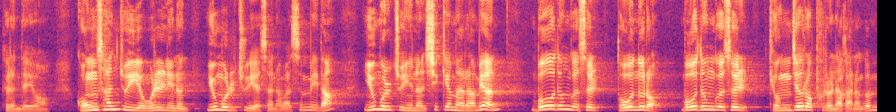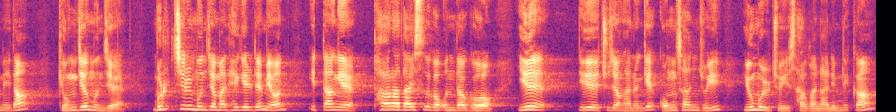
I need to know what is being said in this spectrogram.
그런데요. 공산주의의 원리는 유물주의에서 나왔습니다. 유물주의는 쉽게 말하면 모든 것을 돈으로 모든 것을 경제로 풀어나가는 겁니다. 경제 문제, 물질 문제만 해결되면 이 땅에 파라다이스가 온다고 예, 예 주장하는 게 공산주의, 유물주의 사관 아닙니까?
